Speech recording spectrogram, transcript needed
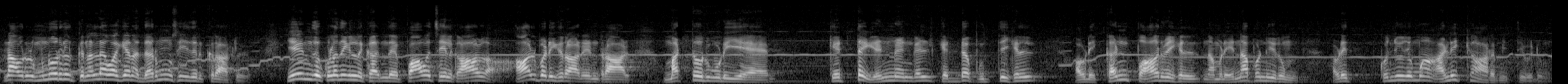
ஏன்னா அவர்கள் முன்னோர்களுக்கு நல்ல வகையான தர்மம் செய்திருக்கிறார்கள். ஏன் இந்த குழந்தைகளுக்கு அந்த பாவ செயலுக்கு ஆள் ஆள்படுகிறார் என்றால் மற்றவர்களுடைய கெட்ட எண்ணங்கள் கெட்ட புத்திகள் அவருடைய கண் பார்வைகள் நம்மளை என்ன பண்ணிடும் அப்படியே கொஞ்சம் கொஞ்சமாக அழிக்க ஆரம்பித்து விடும்.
